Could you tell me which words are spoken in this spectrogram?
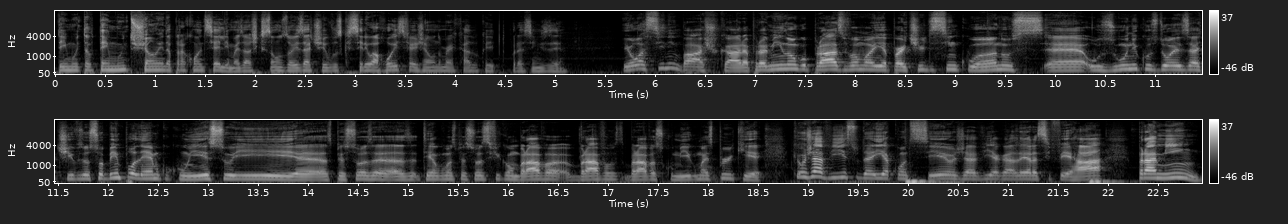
tem, muita, tem muito chão ainda para acontecer ali. Mas acho que são os dois ativos que seria o arroz e feijão do mercado cripto, por assim dizer. Eu assino embaixo, cara. Pra mim, longo prazo, vamos aí, a partir de cinco anos, é, os únicos dois ativos. Eu sou bem polêmico com isso e é, as pessoas, é, tem algumas pessoas que ficam brava, bravas, bravas comigo, mas por quê? Porque eu já vi isso daí acontecer, eu já vi a galera se ferrar. Pra mim,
